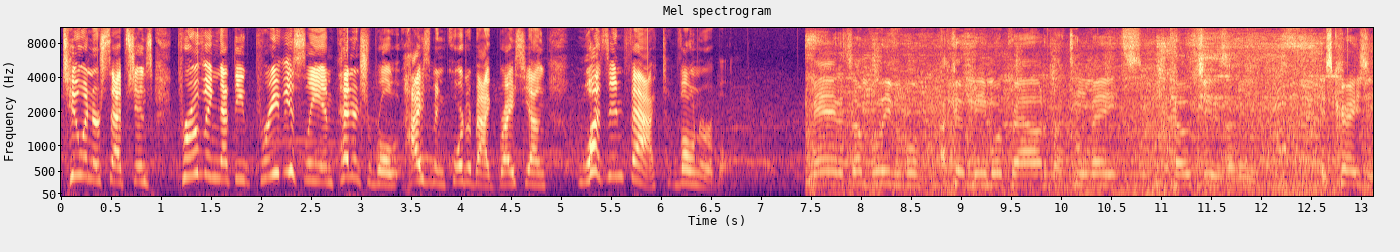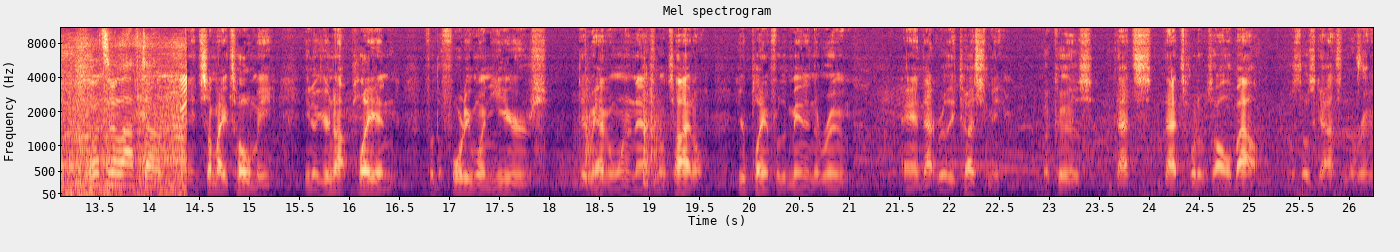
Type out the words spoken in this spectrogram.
two interceptions, proving that the previously impenetrable Heisman quarterback Bryce Young was in fact vulnerable. Man, it's unbelievable. I couldn't be more proud of my teammates, coaches. I mean, it's crazy. Once in a lifetime. And somebody told me, you know, you're not playing for the 41 years that we haven't won a national title. You're playing for the men in the room, and that really touched me because that's that's what it was all about. Was those guys in the room.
